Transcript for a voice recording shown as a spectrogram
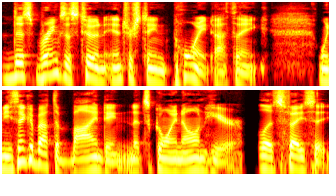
this brings us to an interesting point i think when you think about the binding that's going on here let's face it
